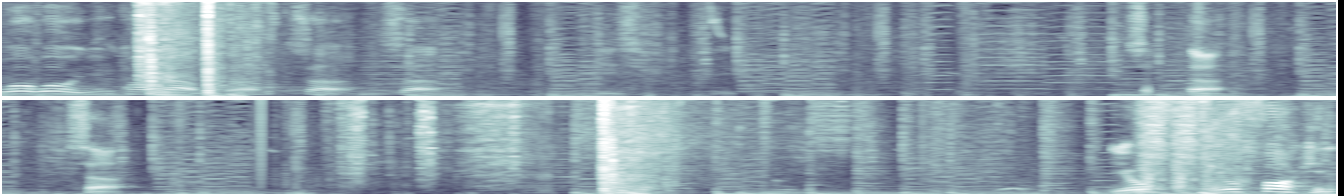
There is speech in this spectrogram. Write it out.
Whoa, whoa, you calm down, sir. Sir, sir. He's... Sir. Sir. You're, you're fucking...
